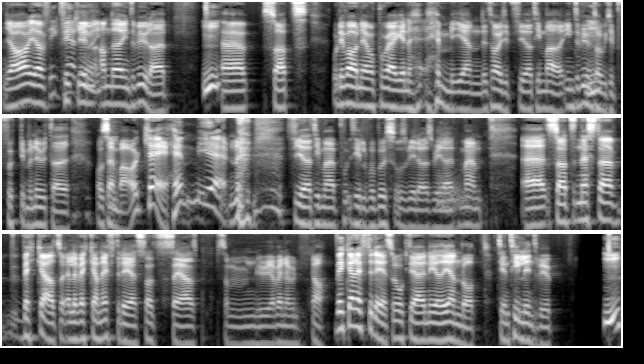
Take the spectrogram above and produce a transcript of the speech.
Ja, jag fick ju en mig. andra intervju där. Mm. Eh, så att, och det var när jag var på vägen he- hem igen. Det tar ju typ fyra timmar. Intervjun Mm. tog typ 40 minuter. Och sen bara okej, hem igen! fyra timmar till på buss och så vidare och så vidare. Men, eh, så att nästa vecka, alltså, eller veckan efter det så att säga, som nu, jag vet inte, ja, veckan efter det så åkte jag ner igen då till en till intervju. Mm.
